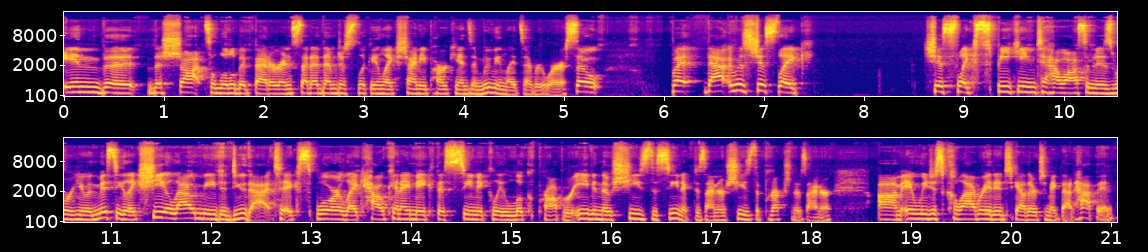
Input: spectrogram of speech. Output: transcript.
in the the shots a little bit better instead of them just looking like shiny PAR cans and moving lights everywhere. So, but that was just like just like speaking to how awesome it is working with Misty, like she allowed me to do that to explore like how can I make this scenically look proper, even though she's the scenic designer, she's the production designer, um, and we just collaborated together to make that happen.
